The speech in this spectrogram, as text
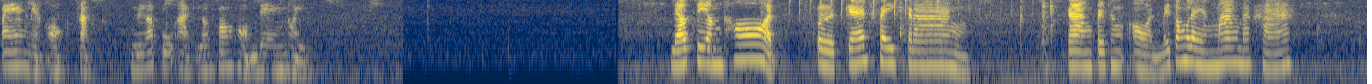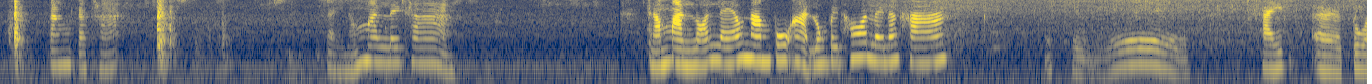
แป้งเนี่ยออกจากเนื้อปูอัดแล้วก็หอมแดงหน่อย แล้วเตรียมทอด เปิดแก๊สไฟกลาง กลางไปทางอ่อนไม่ต้องแรงมากนะคะ ตั้งกระทะ ใส่น้ำมันเลยค่ะ น้ำมันร้อนแล้วนำปูอัดลงไปทอดเลยนะคะ โอ้โห ใช้ตัว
